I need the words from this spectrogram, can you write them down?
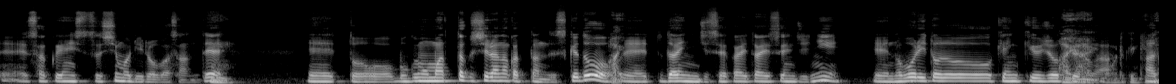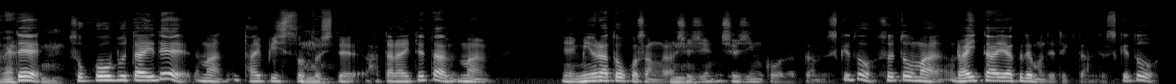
えー作演出下森ロバさんで、うん。えー、と僕も全く知らなかったんですけど、はい。えー、と第二次世界大戦時に、えー、登戸研究所っていうのがはいはい登戸研あって、うん。そこを舞台で、まあ、タイピストとして働いてた、まあえー三浦透子さんが主人,、主人公だったんですけどそれと、まあ、ライター役でも出てきたんですけど、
